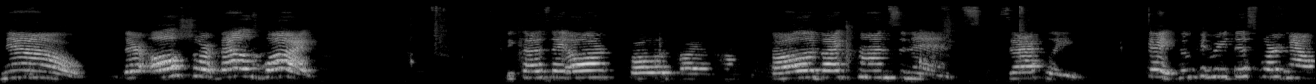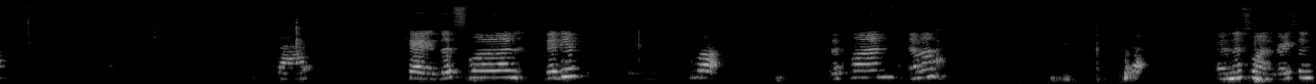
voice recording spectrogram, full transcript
Now, they're all short vowels. Why? Because they are Followed by a consonant. followed by consonants. Exactly. Okay, who can read this word now? That, Okay, this one, Vivian. This one, Emma. And this one, Grayson.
